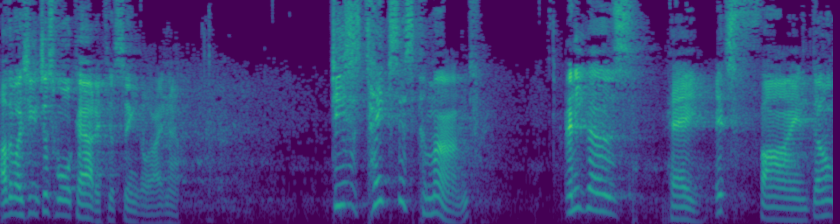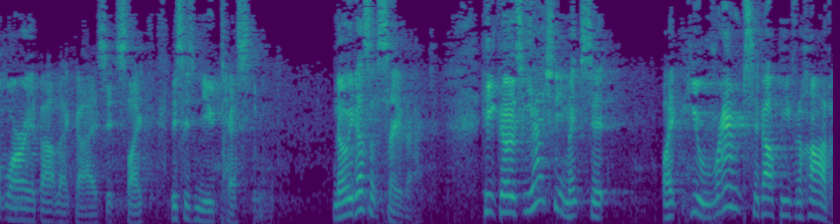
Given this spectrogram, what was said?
Otherwise, you can just walk out if you're single right now. Jesus takes this command and he goes, Hey, it's fine. Don't worry about that, guys. It's like, this is New Testament. No, he doesn't say that. He goes, he actually makes it like he ramps it up even harder,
